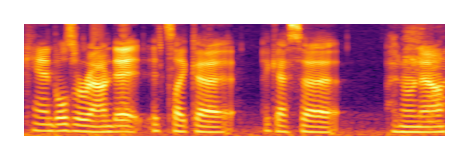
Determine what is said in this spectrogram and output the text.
Candles around it. It's like a I guess a I don't know.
